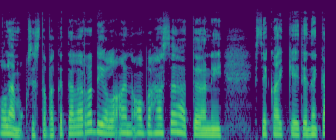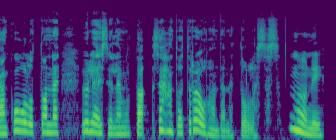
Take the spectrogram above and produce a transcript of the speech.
olemuksesta, vaikka täällä radiolla aina on vähän säätöä, niin se kaikki ei tietenkään kuulu tonne yleisölle, mutta sähän toit rauhan tänne tullessasi. No niin,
